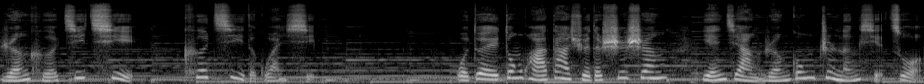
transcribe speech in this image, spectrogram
人和机器、科技的关系。我对东华大学的师生演讲人工智能写作，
